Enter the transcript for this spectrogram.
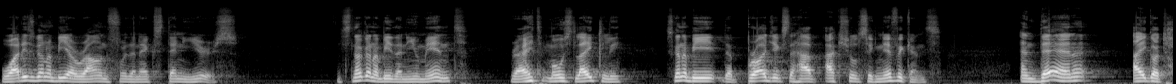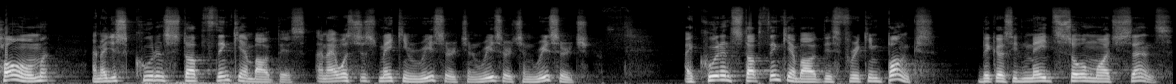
what is going to be around for the next 10 years it's not going to be the new mint right most likely it's going to be the projects that have actual significance. And then I got home and I just couldn't stop thinking about this. And I was just making research and research and research. I couldn't stop thinking about these freaking punks because it made so much sense.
